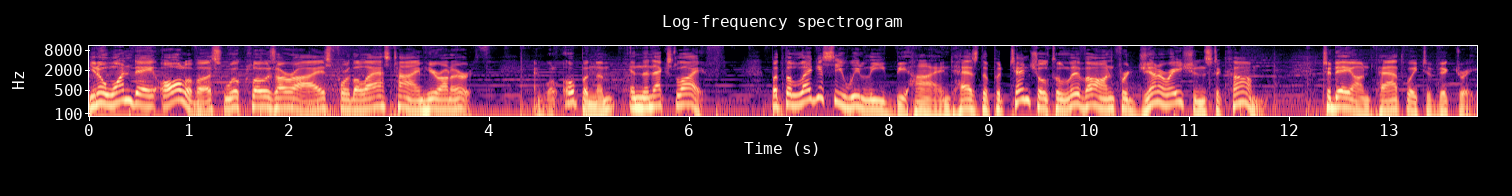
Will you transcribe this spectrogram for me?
You know, one day all of us will close our eyes for the last time here on earth, and will open them in the next life. But the legacy we leave behind has the potential to live on for generations to come. Today on Pathway to Victory,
